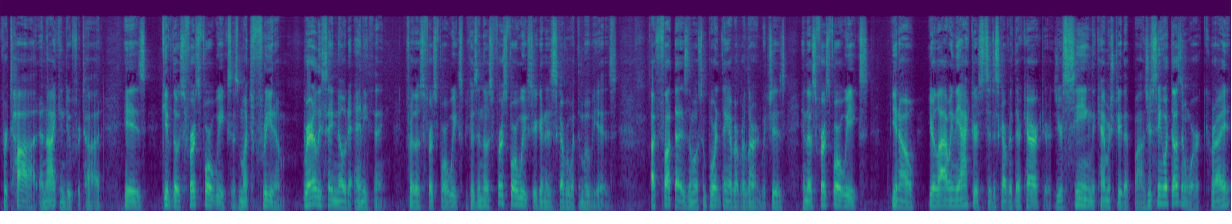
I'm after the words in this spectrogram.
for Todd and I can do for Todd is give those first four weeks as much freedom, rarely say no to anything for those first four weeks because in those first four weeks you're going to discover what the movie is. I've thought that is the most important thing I've ever learned, which is in those first four weeks, you know, you're allowing the actors to discover their characters. You're seeing the chemistry that bonds. You're seeing what doesn't work, right?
